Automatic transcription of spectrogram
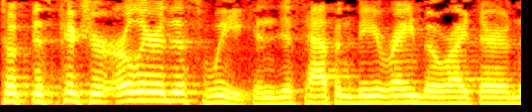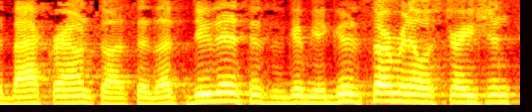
took this picture earlier this week and just happened to be a rainbow right there in the background. So I said, let's do this. This is going to be a good sermon illustration.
